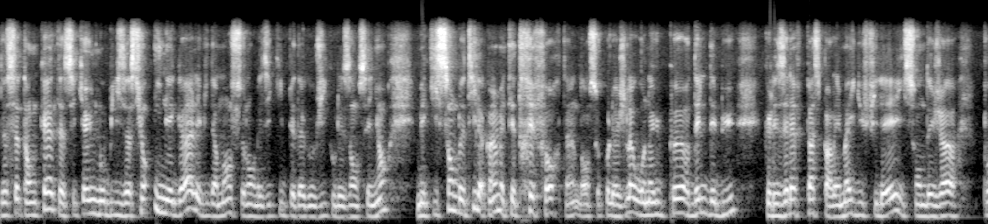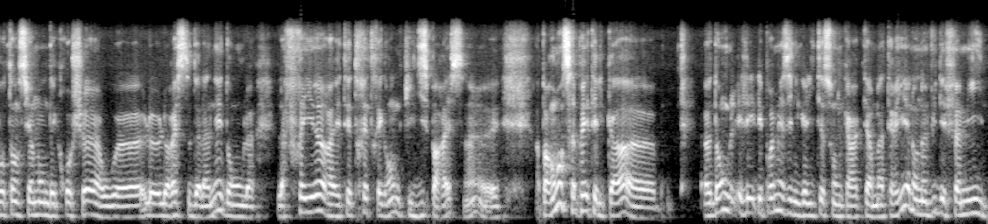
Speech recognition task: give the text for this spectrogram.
de cette enquête, c'est qu'il y a une mobilisation inégale, évidemment, selon les équipes pédagogiques ou les enseignants, mais qui, semble-t-il, a quand même été très forte hein, dans ce collège-là, où on a eu peur dès le début que les élèves passent par les mailles du filet. Ils sont déjà potentiellement décrocheurs ou euh, le, reste de l'année, donc la, frayeur a été très très grande qu'ils disparaissent. Hein, apparemment, ça n'a pas été le cas. Euh, euh, donc les, premières inégalités sont de caractère matériel. On a vu des familles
